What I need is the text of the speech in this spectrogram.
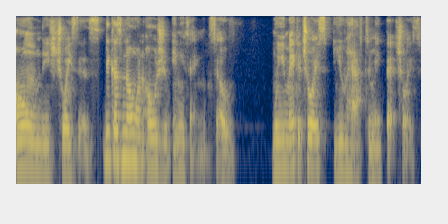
own these choices because no one owes you anything. So when you make a choice, you have to make that choice.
